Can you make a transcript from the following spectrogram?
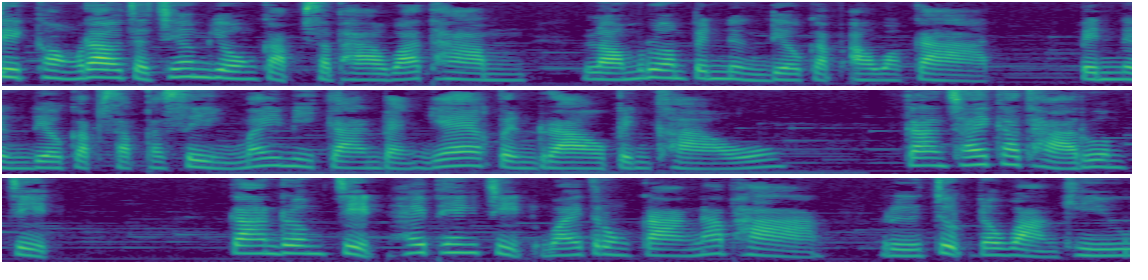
จิตของเราจะเชื่อมโยงกับสภาวะธรรม ล้อมรวมเป็นหนึ่งเดียวกับอวกาศ เป็นหนึ่งเดียวกับสรรพสิ่งไม่มีการแบ่งแยกเป็นเราเป็นเขา การใช้คาถารวมจิต การรวมจิตให้เพ่งจิตไว้ตรงกลางหน้าผาก หรือจุดระหว่างคิ้ว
